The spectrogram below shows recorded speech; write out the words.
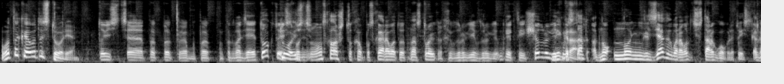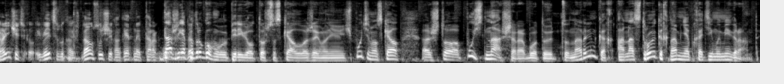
вот такая вот история. То есть, э, подводя итог, то, То есть, есть- он- он сказал, что пускай работают на стройках и в других, в других, ну, каких-то еще других Мигранты. местах, но, но нельзя как бы работать в торговле. То есть ограничить, имеется в виду, конечно, в данном случае конкретная торговля. Даже я да? по-другому бы перевел то, что сказал уважаемый Владимир Путин. Он сказал, э, что пусть наши работают на рынках, а на стройках нам необходимы мигранты.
